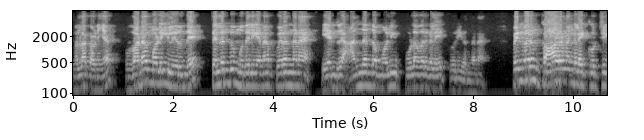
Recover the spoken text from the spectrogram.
நல்லா கவனிங்க. வடமொழியிலிருந்தே தெலுங்கு முதலியன பிறந்தன என்று அந்தந்த மொழி புலவர்களே கூறி வந்தனர் பின்வரும் காரணங்களை கூற்றி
